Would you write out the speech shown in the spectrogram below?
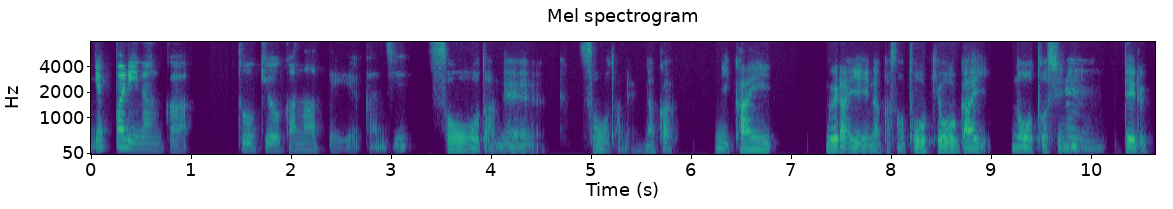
ん、やっぱりなんか東京かなっていう感じ？そうだね。そうだね。なんか2回ぐらいなんかその東京外の都市にうん、出る、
